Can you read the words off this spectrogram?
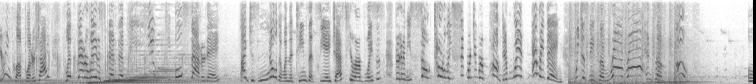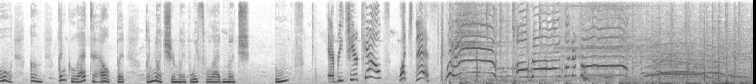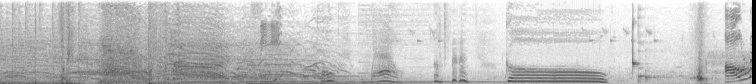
cheering club, Fluttershy. What better way to spend a beautiful Saturday? I just know that when the teams at CHS hear our voices, they're gonna be so totally super duper pumped and win everything! We just need some rah-rah and some oomph! Oh, um, I'm glad to help, but I'm not sure my voice will add much oomph. Every cheer counts! Watch this! Woohoo! Go! All right.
